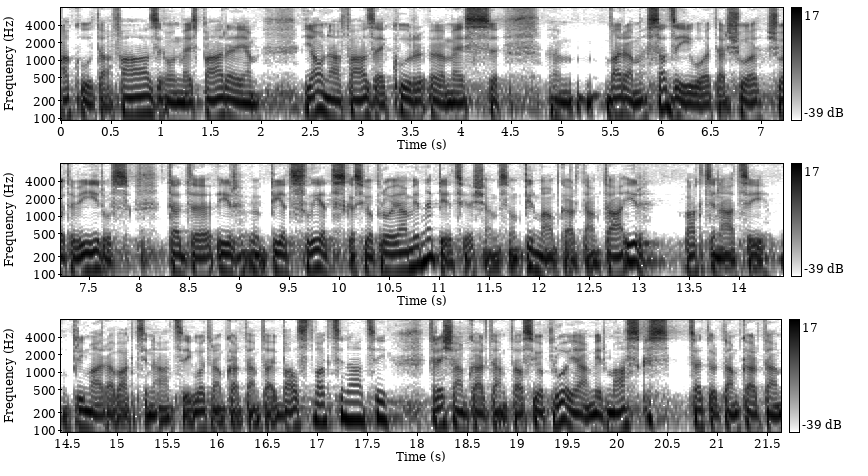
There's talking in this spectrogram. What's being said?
akūtā fāze un mēs pārējām jaunā fāzē, kur mēs varam sadzīvot ar šo, šo vīrusu, tad ir piecas lietas, kas joprojām ir nepieciešamas. Pirmkārt, tā ir vakcinācija, primārā vakcinācija, otrām kārtām tā ir balsta vakcinācija, trešām kārtām tās joprojām ir maskas, ceturtām kārtām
